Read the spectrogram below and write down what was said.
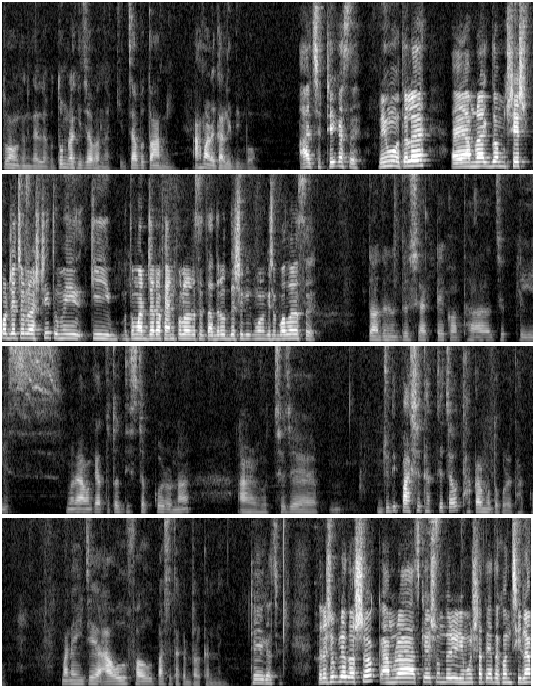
তোমার ওখানে গালি যাব তোমরা কি যাবা নাকি? যাব তো আমি। আমার গালি দিব। আচ্ছা ঠিক আছে। রিমু তাহলে আমরা একদম শেষ পর্যায়ে চলে আসছি। তুমি কি তোমার যারা ফ্যান ফলোয়ার আছে, তাদের উদ্দেশ্যে কি কোনো কিছু বলার আছে? তাদের উদ্দেশ্যে একটাই কথা যে প্লিজ মানে আমাকে এতটা ডিস্টার্ব করো না। আর হচ্ছে যে যদি পাশে থাকতে চাও, থাকার মতো করে থাকো। মানে এই যে আউল ফাউল পাশে থাকার দরকার নেই। ঠিক আছে। তাহলে সুপ্রিয় দর্শক আমরা আজকে সুন্দরী রিমুর সাথে এতক্ষণ ছিলাম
